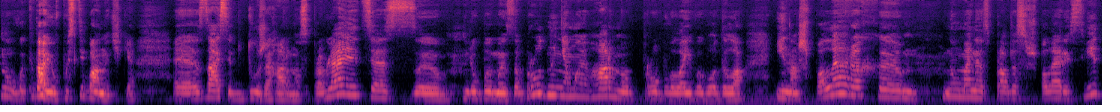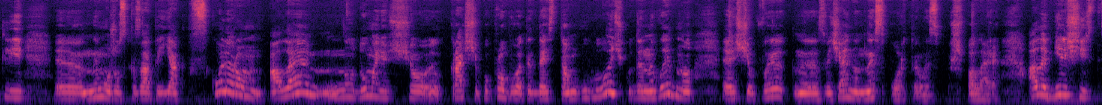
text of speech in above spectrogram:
ну, викидаю в пусті баночки. Е, Засіб дуже гарно справляється з любими забрудненнями. Гарно пробувала і виводила і на шпалерах. Е, Ну, у мене правда шпалери світлі. Е, Не можу сказати, як з кольором, але ну, думаю, що краще попробувати десь там в уголочку, де не видно, щоб ви, звичайно, не спортили шпалери. Але більшість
